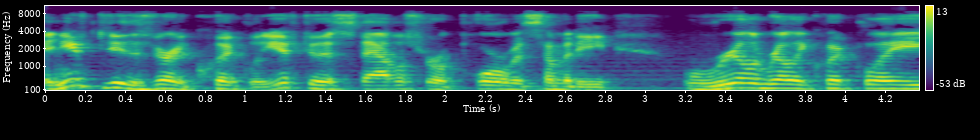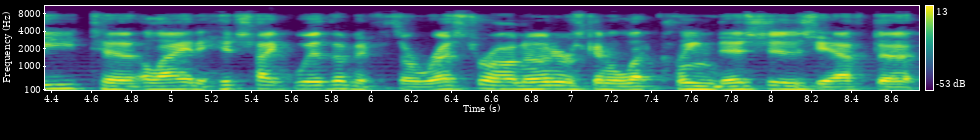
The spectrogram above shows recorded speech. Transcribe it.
and you have to do this very quickly. You have to establish a rapport with somebody really, really quickly to allow you to hitchhike with them. If it's a restaurant owner who's going to let clean dishes, you have to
